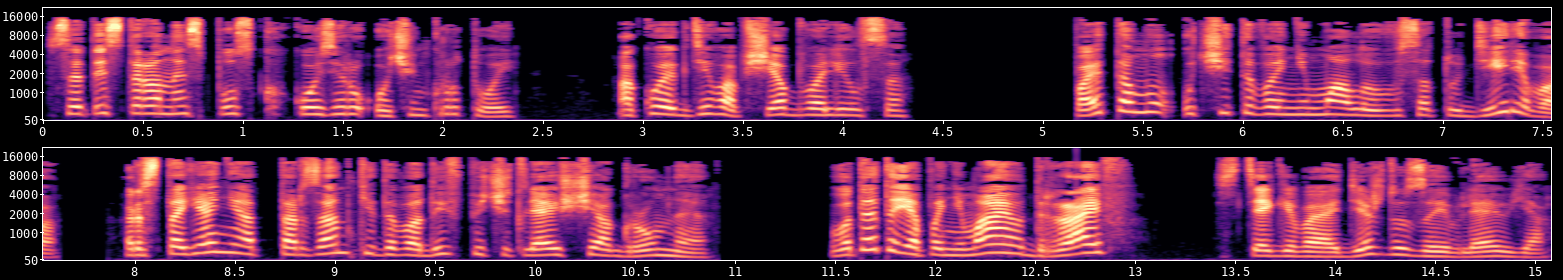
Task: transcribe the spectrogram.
С этой стороны спуск к озеру очень крутой, а кое-где вообще обвалился. Поэтому, учитывая немалую высоту дерева, расстояние от тарзанки до воды впечатляюще огромное. Вот это я понимаю, драйв, стягивая одежду, заявляю я.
